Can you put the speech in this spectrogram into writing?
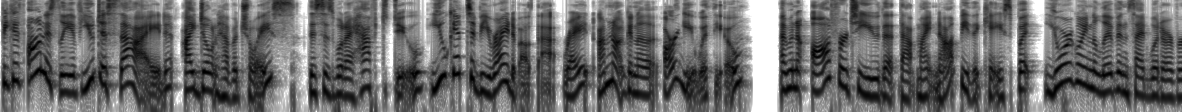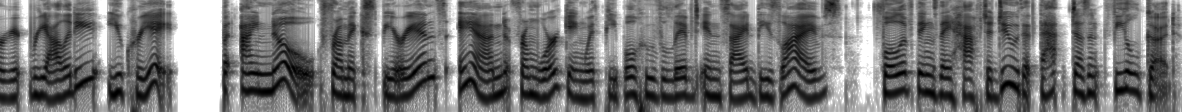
Because honestly, if you decide, I don't have a choice, this is what I have to do, you get to be right about that, right? I'm not going to argue with you. I'm going to offer to you that that might not be the case, but you're going to live inside whatever re- reality you create. But I know from experience and from working with people who've lived inside these lives full of things they have to do that that doesn't feel good.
